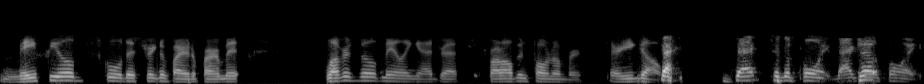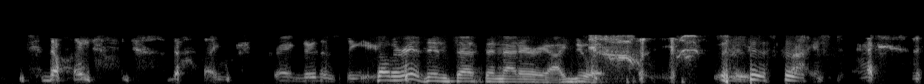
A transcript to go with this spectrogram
Mayfield School District and Fire Department, Gloversville mailing address, Broadalbin phone number. There you go. Back, back to the point. Back to the point. Don't, don't let Craig do this to you. So there is incest in that area. I knew it. Jesus Christ.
